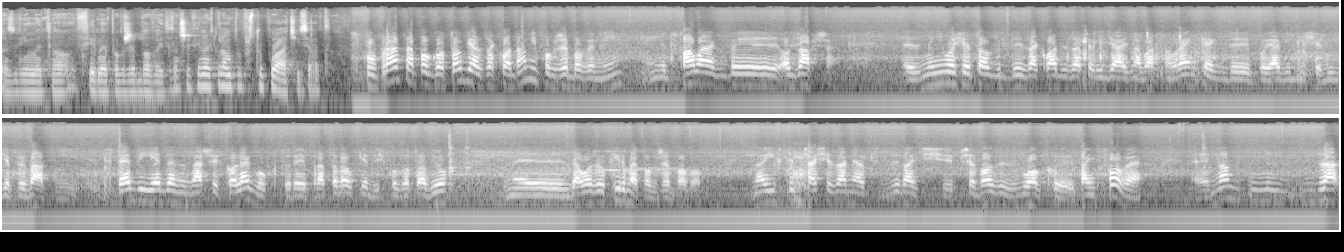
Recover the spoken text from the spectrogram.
nazwijmy to, firmy pogrzebowej, to znaczy firmy, która po prostu płaci za to. Współpraca pogotowia z zakładami pogrzebowymi trwała jakby od zawsze. Zmieniło się to, gdy zakłady zaczęły działać na własną rękę, gdy pojawili się ludzie prywatni. Wtedy jeden z naszych kolegów, który pracował kiedyś w pogotowiu, y, założył firmę pogrzebową. No i w tym czasie zamiast wzywać przewozy zwłok państwowe, y, no, y, za-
